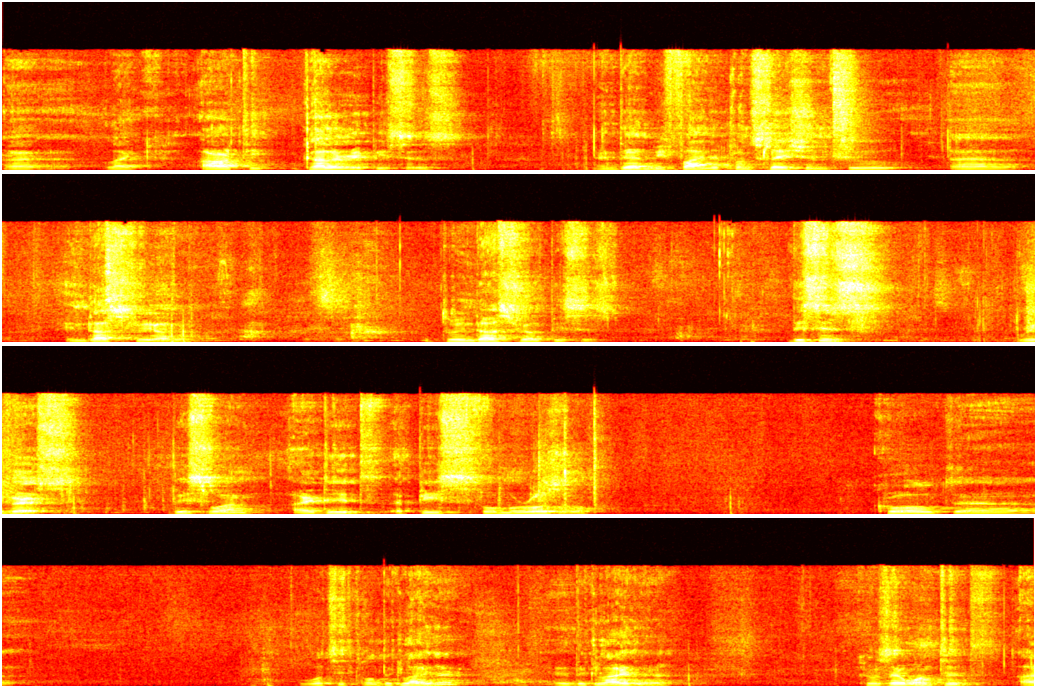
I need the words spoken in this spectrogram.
uh, like arty gallery pieces, and then we find a translation to uh, industrial, to industrial pieces. This is reverse. This one, I did a piece for Moroso called uh, what's it called, the glider? Uh, the glider. Because I wanted, I,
